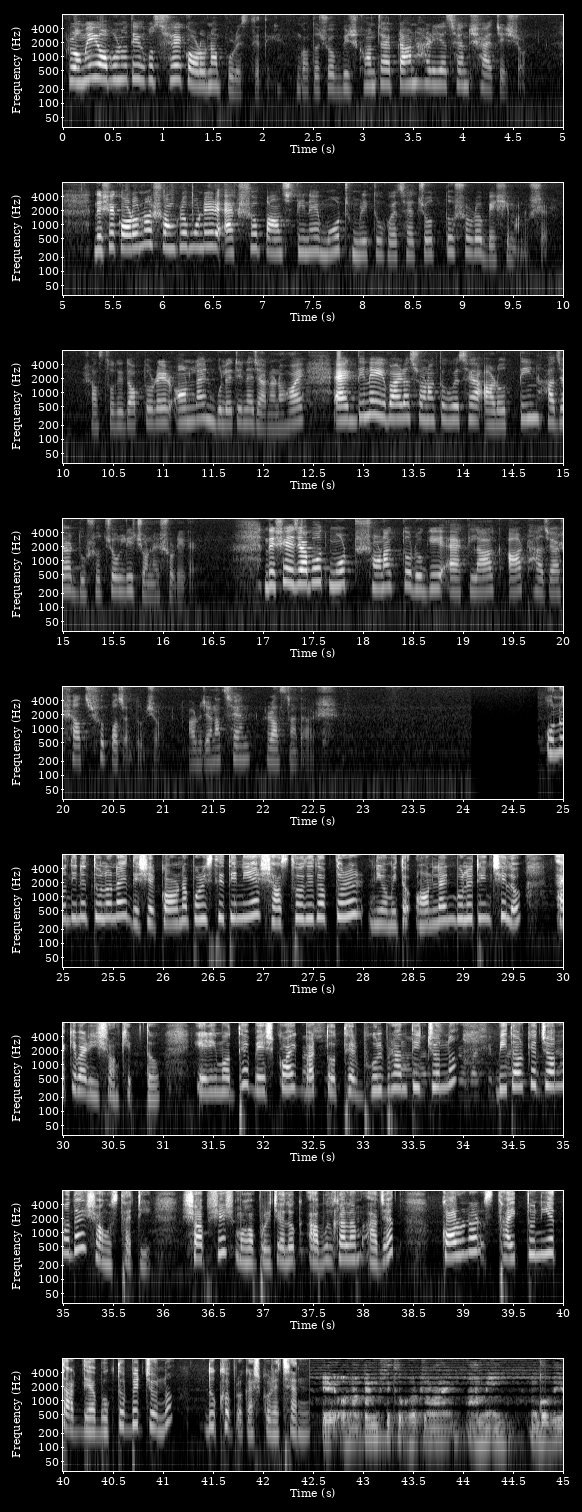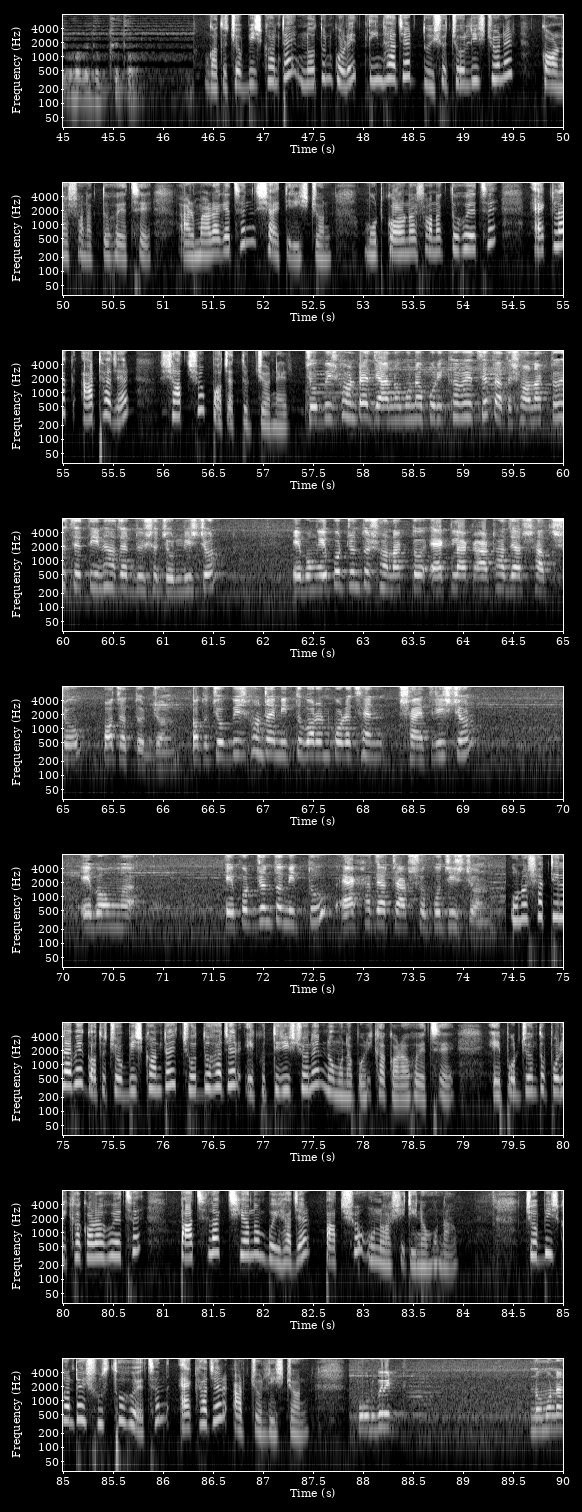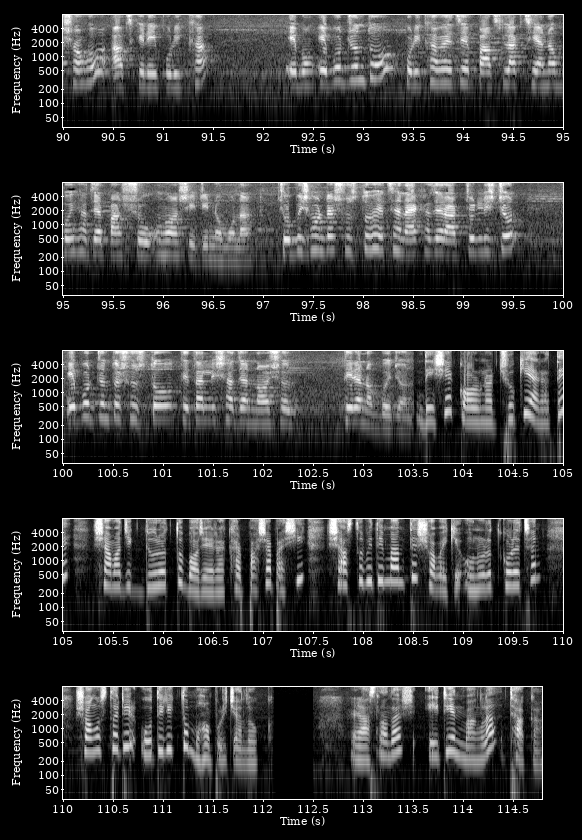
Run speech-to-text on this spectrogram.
ক্রমেই অবনতি হচ্ছে করোনা পরিস্থিতি। গত চব্বিশ ঘন্টায় প্রাণ হারিয়েছেন সাঁত্রিশ জন। দেশে করোনা সংক্রমণের একশো পাঁচ দিনে মোট মৃত্যু হয়েছে চোদ্দশোরও বেশি মানুষের। স্বাস্থ্য অধিদপ্তরের অনলাইন বুলেটিনে জানানো হয়, একদিনে এই ভাইরাস শনাক্ত হয়েছে আরও তিন হাজার দুশো চল্লিশ জনের শরীরে। দেশে যাবৎ মোট শনাক্ত রোগী এক লাখ আট হাজার সাতশো পঁচাত্তর জন। আরও জানাচ্ছেন রাজনা দাস। অন্যদিনের তুলনায় দেশের করোনা পরিস্থিতি নিয়ে স্বাস্থ্য অধিদপ্তরের নিয়মিত অনলাইন বুলেটিন ছিল একেবারেই সংক্ষিপ্ত। এরই মধ্যে বেশ কয়েকবার তথ্যের ভুলভ্রান্তির জন্য বিতর্কের জন্ম দেয় সংস্থাটি। সবশেষ মহাপরিচালক আবুল কালাম আজাদ করোনার স্থায়িত্ব নিয়ে তার দেয়া বক্তব্যের জন্য দুঃখ প্রকাশ করেছেন। অনাকাঙ্ক্ষিত ঘটনায় আমি গভীরভাবে দুঃখিত। গত চব্বিশ ঘন্টায় নতুন করে তিন হাজার দুইশো চল্লিশ জনের করোনা শনাক্ত হয়েছে, আর মারা গেছেন সাঁত্রিশ জন। মোট করোনা শনাক্ত হয়েছে এক লাখ আট হাজার সাতশো পঁচাত্তর জনের। চব্বিশ ঘন্টায় যা নমুনা পরীক্ষা হয়েছে, তাতে শনাক্ত হয়েছে তিন হাজার দুইশো চল্লিশ জন এবং এ পর্যন্ত শনাক্ত এক লাখ আট হাজার সাতশো পঁচাত্তর জন। গত চব্বিশ ঘন্টায় মৃত্যুবরণ করেছেন সাঁত্রিশ জন এবং এ পর্যন্ত মৃত্যু এক হাজার চারশো পঁচিশ জন। উনষাটটি ল্যাবে গত চব্বিশ ঘন্টায় চোদ্দ হাজার একত্রিশ জনের নমুনা পরীক্ষা করা হয়েছে। এ পর্যন্ত পরীক্ষা করা হয়েছে পাঁচ লাখ ছিয়ানব্বই হাজার পাঁচশো উনআশিটি নমুনা। চব্বিশ ঘন্টায় সুস্থ হয়েছেন এক হাজার আটচল্লিশ জন। পূর্বের নমুনা সহ আজকের এই পরীক্ষা এবং এ পর্যন্ত পরীক্ষা হয়েছে পাঁচ লাখ ছিয়ানব্বই হাজার পাঁচশো উনআশিটি নমুনা। চব্বিশ ঘণ্টা সুস্থ হয়েছেন এক হাজার আটচল্লিশ জন। এ পর্যন্ত সুস্থ তেতাল্লিশ হাজার নয়শো তিরানব্বই জন। দেশে করোনার ঝুঁকি এড়াতে সামাজিক দূরত্ব বজায় রাখার পাশাপাশি স্বাস্থ্যবিধি মানতে সবাইকে অনুরোধ করেছেন সংস্থাটির অতিরিক্ত মহাপরিচালক। রাসনা দাস এটিএন বাংলা ঢাকা।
